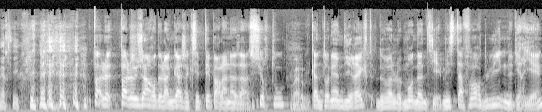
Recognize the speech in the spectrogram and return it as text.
Merci. pas, le, pas le genre de langage accepté par la NASA, surtout quand on est en direct devant le monde entier. Mais Stafford, lui, ne dit rien.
